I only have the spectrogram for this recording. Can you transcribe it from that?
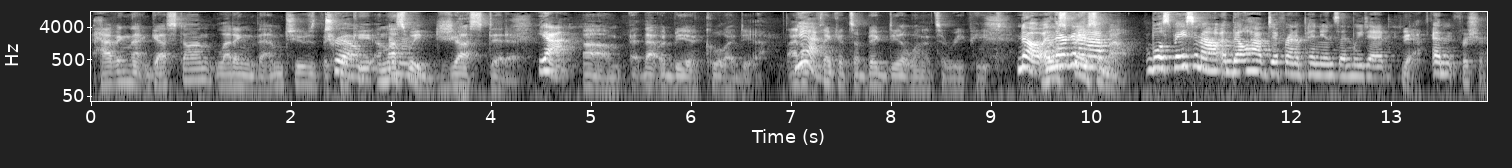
having that guest on, letting them choose the True. Mm-hmm. cookie, unless we just did it, Yeah. um, that would be a cool idea. I Yeah. don't think it's a big deal when it's a repeat. No, and We'll they're gonna have. them out. We'll space them out, and they'll have different opinions than we did. Yeah, And for sure.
